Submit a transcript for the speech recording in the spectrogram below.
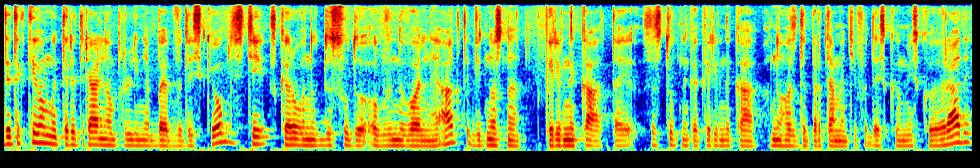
Детективами територіального управління БЕБ в Одеській області скеровано до суду обвинувальний акт відносно керівника та заступника керівника одного з департаментів Одеської міської ради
